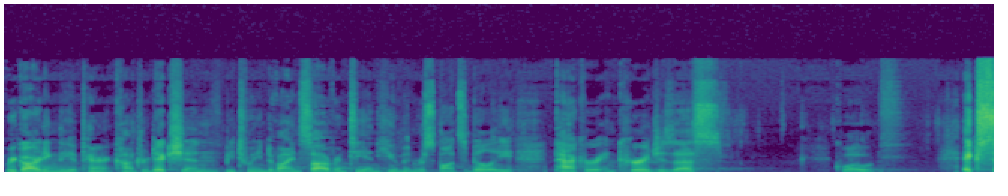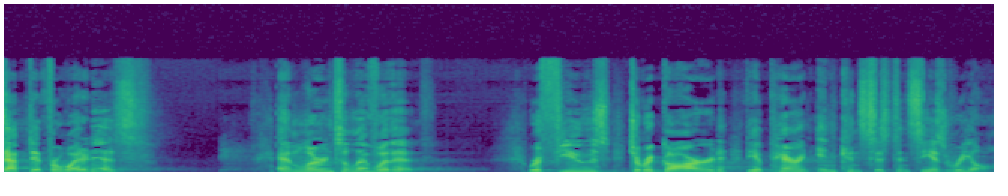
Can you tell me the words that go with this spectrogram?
Regarding the apparent contradiction between divine sovereignty and human responsibility, Packer encourages us, quote, accept it for what it is and learn to live with it. Refuse to regard the apparent inconsistency as real.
